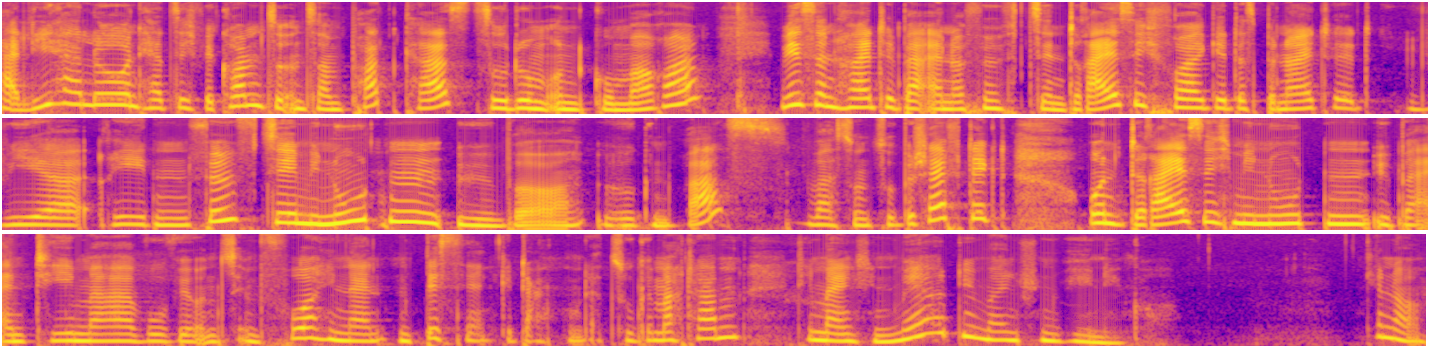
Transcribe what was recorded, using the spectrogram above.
Hallo und herzlich willkommen zu unserem Podcast Sodom und Gomorra. Wir sind heute bei einer 15:30 Folge. Das bedeutet, wir reden 15 Minuten über irgendwas, was uns so beschäftigt und 30 Minuten über ein Thema, wo wir uns im Vorhinein ein bisschen Gedanken dazu gemacht haben. Die manchen mehr, die manchen weniger. Genau.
